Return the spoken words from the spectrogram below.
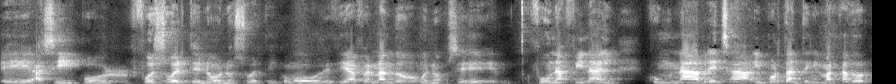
eh, así por fue suerte no no es suerte y como decía Fernando bueno se fue una final con una brecha importante en el marcador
